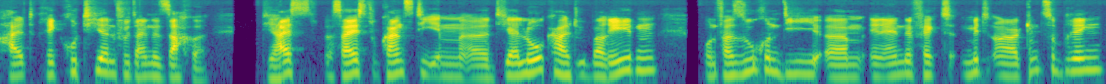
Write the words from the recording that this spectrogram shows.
halt rekrutieren für deine Sache. Die heißt, das heißt, du kannst die im äh, Dialog halt überreden und versuchen, die ähm, im Endeffekt mit in euer Camp zu bringen,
